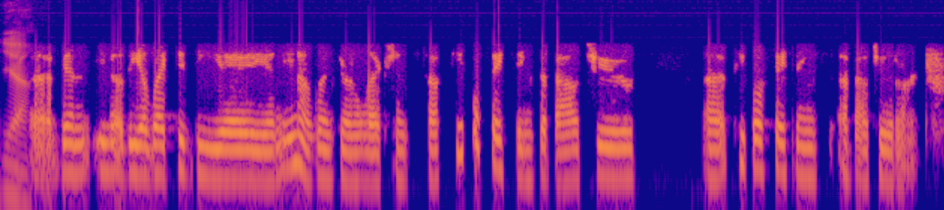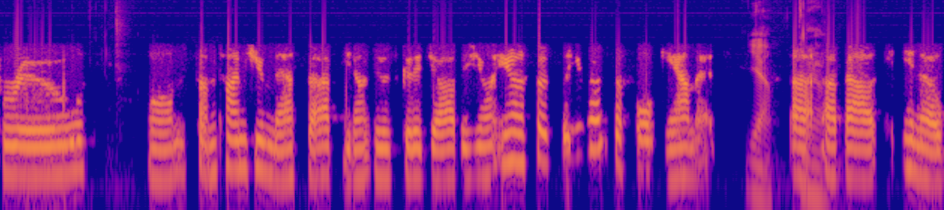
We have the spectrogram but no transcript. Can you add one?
Yeah. uh, been you know the elected DA, and you know going through an election stuff. People say things about you. Uh, people say things about you that aren't true. Um, sometimes you mess up. You don't do as good a job as you want. You know, so, so you run the full gamut Yeah. uh, Yeah. about you know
